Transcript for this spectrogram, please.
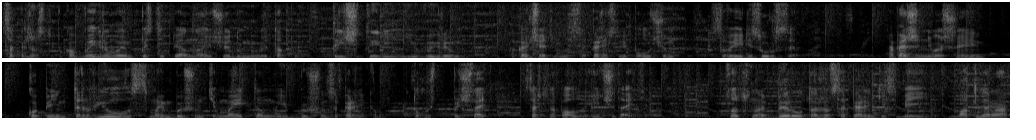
Соперничество пока выигрываем постепенно, еще, я думаю, этапов 3-4 и выиграем окончательно соперничество и получим свои ресурсы. Опять же, небольшие копии интервью с моим бывшим тиммейтом и бывшим соперником. Кто хочет почитать, ставьте на паузу и читайте. Собственно, беру также в соперники себе и Батлера,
